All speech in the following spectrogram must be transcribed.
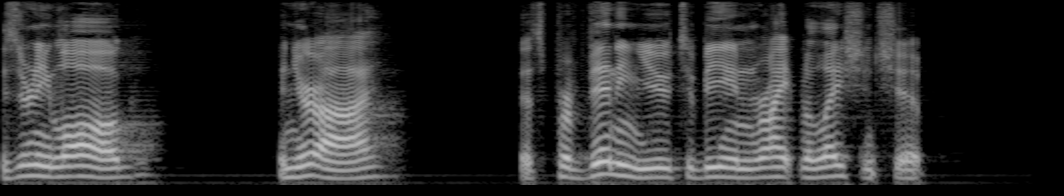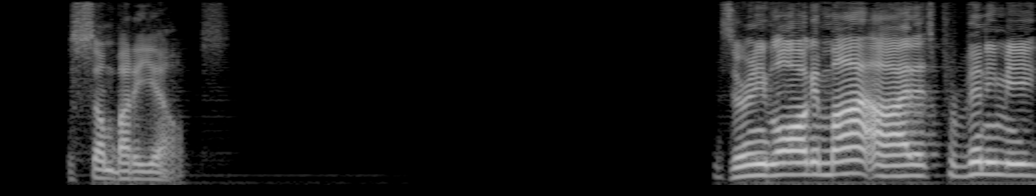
is there any log in your eye that's preventing you to be in right relationship somebody else? Is there any log in my eye that's preventing me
